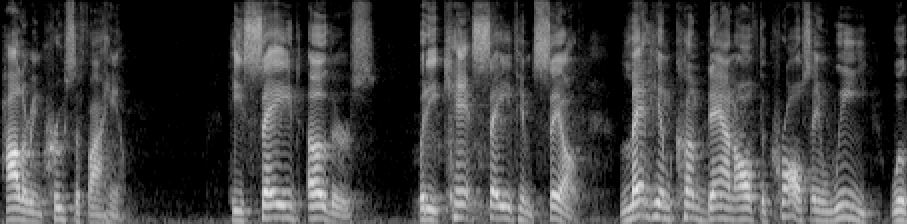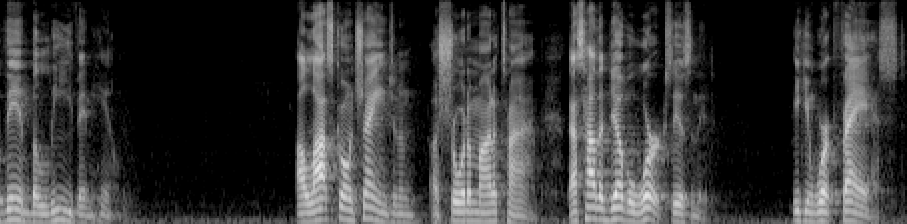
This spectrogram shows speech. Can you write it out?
hollering, Crucify him. He saved others, but he can't save himself. Let him come down off the cross, and we will then believe in him. A lot's going to change in a short amount of time. That's how the devil works, isn't it? He can work fast,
